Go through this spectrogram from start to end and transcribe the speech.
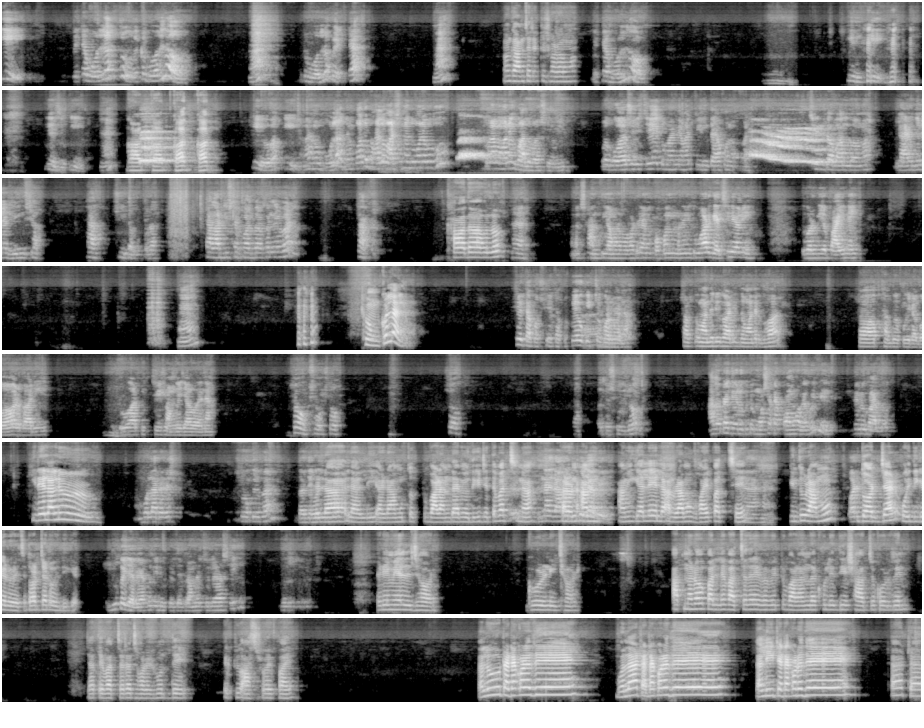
কি? পেটটা বলল একটু একটু বলল? হ্যাঁ? একটু বলল পেটটা হ্যাঁ? আমার গামছাটা একটু সরাও মা। পেটটা বলল? কি কি? কি আছে কি? হ্যাঁ? ঘাত ঘাত ঘাত ঘাত কি বাবা কি? আমার বলা তুমি কত ভালোবাসি না তোমার বাবু। তোমার আমি অনেক ভালোবাসি আমি। তোমার বয়স হয়েছে তোমার নিয়ে আমার চিন্তা এখন আমার চিন্তা বাড়লো আমার। আরেকজনের হিংসা। থাক চিন্তা করো না টাকা ডিস্টার্ব করার দরকার নেই এবার। থাক। খাওয়া দাওয়া হলো? হ্যাঁ আমার শান্তি আমার বাবারে আমি কখন মানে দুবার গেছি আমি এবার গিয়ে পাই নাই। হ্যাঁ ঠুমকো লালু। শুয়ে থাকো শুয়ে থাকো কেউ কিচ্ছু করবে না। সব তোমাদেরই বাড়ি তোমাদের ঘর। সব থাকবে কইরা ঘর বাড়ি। তো আর কিচ্ছুই সঙ্গে যাবে না। হয়তো শুইলো আলোটা জ্বলুক একটু মশাটা কম হবে বুঝলি? জ্বলুক আলো কিরে লালু? ভোলাটারে শোক এবার। ভোলা লালি আর রামু তো একটু বারান্দায় আমি ওদিকে যেতে পারছি না। কারণ আমি আমি গেলে রামু ভয় পাচ্ছে। হ্যাঁ হ্যাঁ। কিন্তু রামু দরজার ওইদিকে রয়েছে দরজার ওইদিকে। ঢুকে যাবে এখনই ঢুকে যাবে। আমরা চলে আসি। রেমেল ঝড়। ঘূর্ণিঝড়। আপনারাও পারলে বাচ্চাদের এভাবে একটু বারান্দা খুলে দিয়ে সাহায্য করবেন, যাতে বাচ্চারা ঝড়ের মধ্যে একটু আশ্রয় পায়। লালু, টাটা করে দে। বলা টাটা করে দে। লালি, টাটা করে দে। টাটা।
